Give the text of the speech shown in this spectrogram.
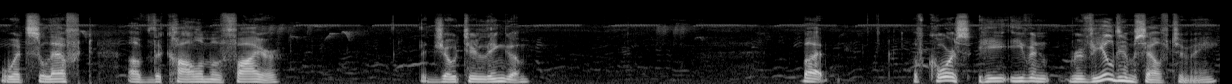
what's left of the column of fire, the Jyotirlingam. But, of course, he even revealed himself to me.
